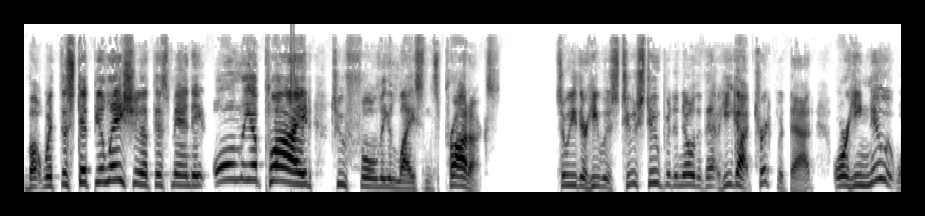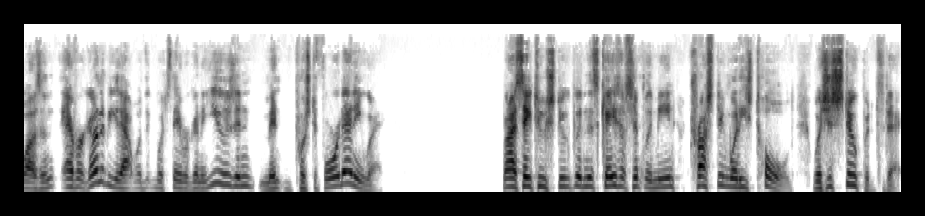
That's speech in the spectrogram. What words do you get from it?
but with the stipulation that this mandate only applied to fully licensed products. So either he was too stupid to know that, that he got tricked with that, or he knew it wasn't ever going to be that which they were going to use and pushed it forward anyway. When I say too stupid in this case, I simply mean trusting what he's told, which is stupid today.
